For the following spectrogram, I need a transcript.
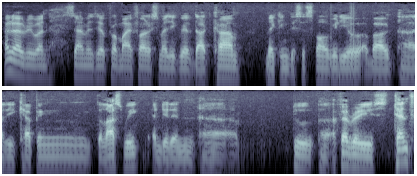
Hello everyone, Sam is here from myforexmagicwave.com making this a small video about uh, recapping the last week ended in uh, to, uh, February 10th.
